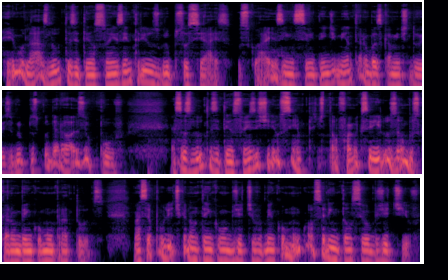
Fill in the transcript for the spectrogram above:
regular as lutas e tensões entre os grupos sociais, os quais, em seu entendimento, eram basicamente dois: o grupo dos poderosos e o povo. Essas lutas e tensões existiriam sempre, de tal forma que seria ilusão buscar um bem comum para todos. Mas se a política não tem como objetivo o bem comum, qual seria então seu objetivo?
